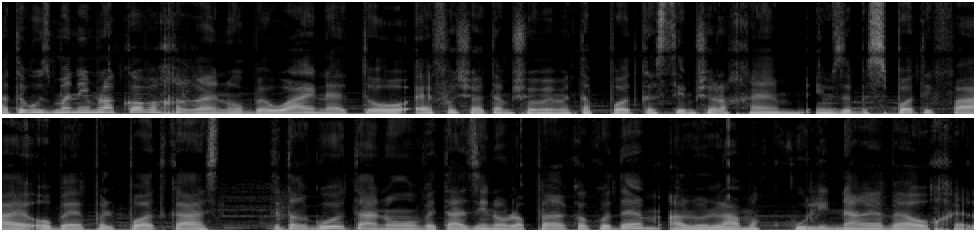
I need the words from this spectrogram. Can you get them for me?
אתם מוזמנים לעקוב אחרינו בוויינט או איפה שאתם שומעים את הפודקאסטים שלכם, אם זה בספוטיפיי או באפל פודקאסט, תדרגו אותנו ותאזינו לפרק הקודם על עולם הקולינריה והאוכל.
